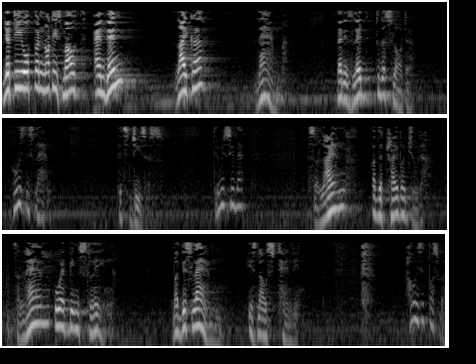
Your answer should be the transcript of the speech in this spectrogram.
yet he opened not his mouth, and then, like a lamb that is led to the slaughter. Who is this lamb? It's Jesus. Do we see that? It's a lion of the tribe of Judah. It's a lamb who had been slain. But this lamb is now standing. How is it possible?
